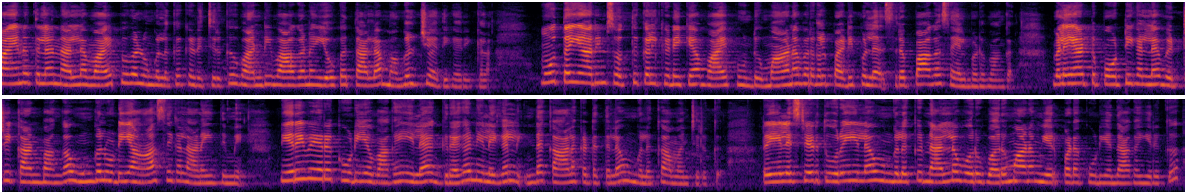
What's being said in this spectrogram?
பயணத்தில் நல்ல வாய்ப்புகள் உங்களுக்கு கிடைச்சிருக்கு. வண்டி வாகன யோகத்தால் மகிழ்ச்சி அதிகரிக்கலாம். மூத்தையாரின் சொத்துக்கள் கிடைக்க வாய்ப்பு உண்டு மாணவர்கள் படிப்பில் சிறப்பாக செயல்படுவாங்க. விளையாட்டு போட்டிகளில் வெற்றி காண்பாங்க. உங்களுடைய ஆசைகள் அனைத்துமே நிறைவேறக்கூடிய வகையில் கிரக நிலைகள் இந்த காலகட்டத்தில் உங்களுக்கு அமைஞ்சிருக்கு. ரியல் எஸ்டேட் துறையில் உங்களுக்கு நல்ல ஒரு வருமானம் ஏற்படக்கூடியதாக இருக்குது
